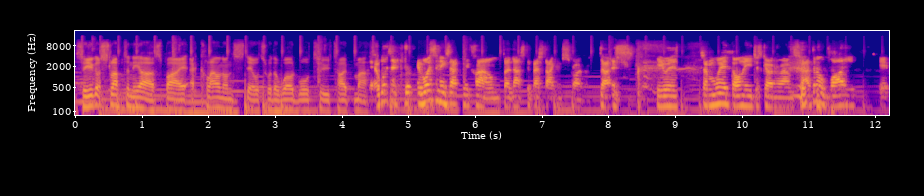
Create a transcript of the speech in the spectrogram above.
so you got slapped in the ass by a clown on stilts with a World War II type mask. It wasn't. It wasn't exactly a clown, but that's the best I can describe him. That is. He was some weird Donny just going around. So I don't know why it,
